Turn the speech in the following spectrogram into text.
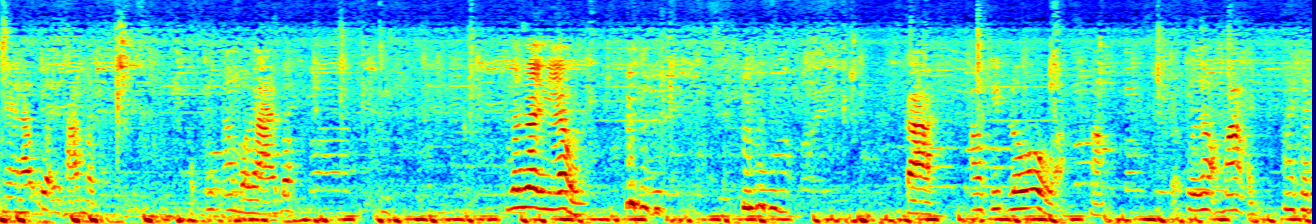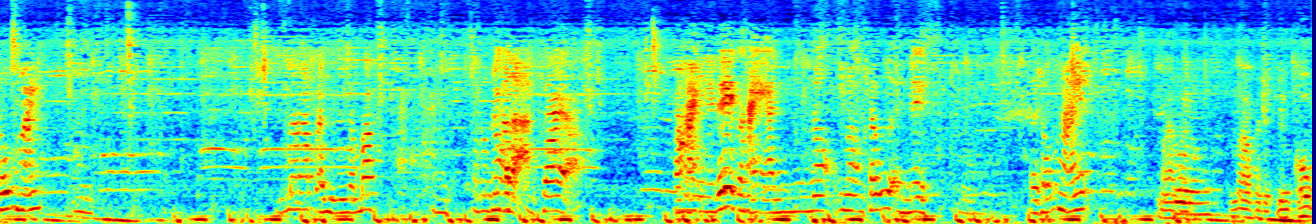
แม่เขาเอื้อยถามแบบพูดน้ำโบราณบ่ไม่ได้เลี้ยวกาเอาสิบโลอะฮะเพื่อออกมากให้จะลุกไหม มาเป็นน้ำบ้าจะลุกได้ละใช่อะก็ให้ในเด้ก็ให้อันน้องน้องเขาเอื้อยนี่แต่ลุกไหมมาไปมาไปจะกินกุ้ง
